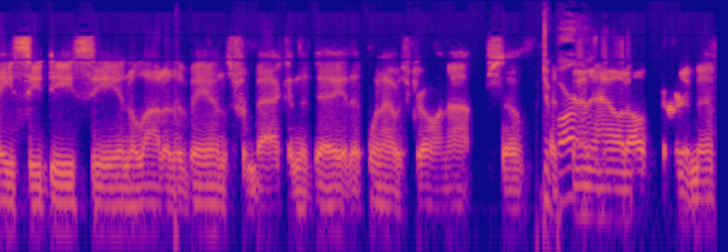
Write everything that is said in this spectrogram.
ACDC, and a lot of the bands from back in the day that when I was growing up. So to that's kind of how it all started, man.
